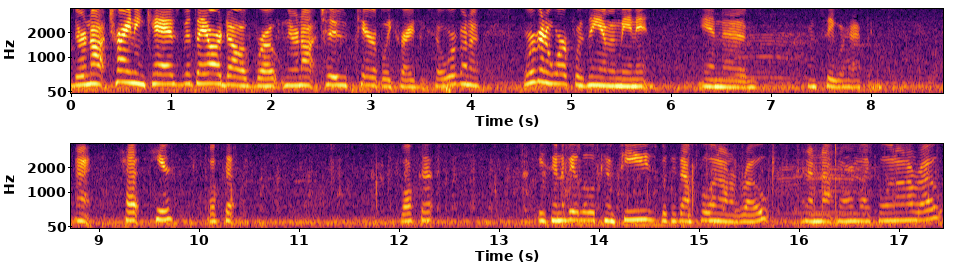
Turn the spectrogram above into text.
they're not training calves, but they are dog broke, and they're not too terribly crazy. So we're gonna we're gonna work with them a minute and um, and see what happens. All right, here, walk up, walk up. He's gonna be a little confused because I'm pulling on a rope, and I'm not normally pulling on a rope.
